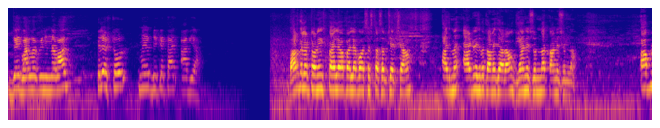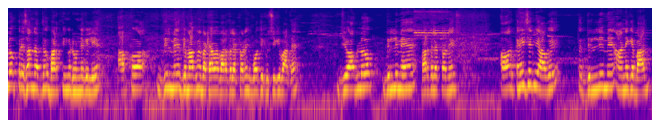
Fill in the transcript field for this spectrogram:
जय भारत जिंदाबाद प्ले स्टोर में बीके ताज आ गया। भारत इलेक्ट्रॉनिक्स, पहले पहले बहुत सस्ता, सबसे अच्छा। आज मैं एड्रेस बताने जा रहा हूँ। ध्यान से सुनना से सुनना। आप लोग परेशान रहते हो भारत किंग को ढूँढने के लिए। आपको दिल में, दिमाग में बैठा हुआ भारत इलेक्ट्रॉनिक्स, बहुत ही खुशी की बात है। जो आप लोग दिल्ली में भारत इलेक्ट्रॉनिक्स और कहीं से भी आओगे तो दिल्ली में आने के बाद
